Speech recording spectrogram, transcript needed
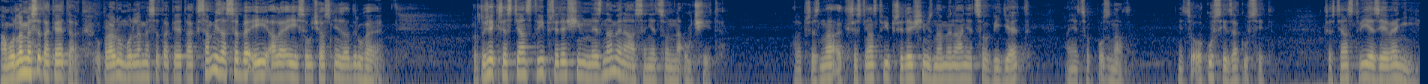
A modleme se také tak. Opravdu modleme se také tak, sami za sebe i, ale i současně za druhé. Protože křesťanství především neznamená se něco naučit, ale křesťanství především znamená něco vidět a něco poznat, něco okusit, zakusit. Křesťanství je zjevení,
